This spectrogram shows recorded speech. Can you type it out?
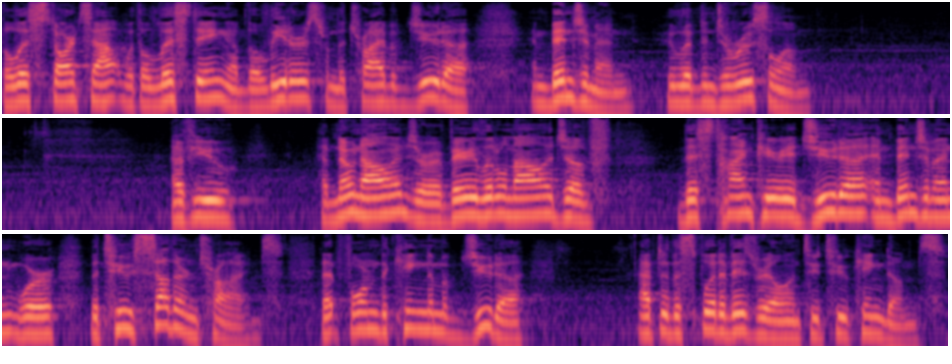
The list starts out with a listing of the leaders from the tribe of Judah and Benjamin who lived in Jerusalem. Now, if you have no knowledge or very little knowledge of this time period, Judah and Benjamin were the two southern tribes that formed the kingdom of Judah after the split of Israel into two kingdoms.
